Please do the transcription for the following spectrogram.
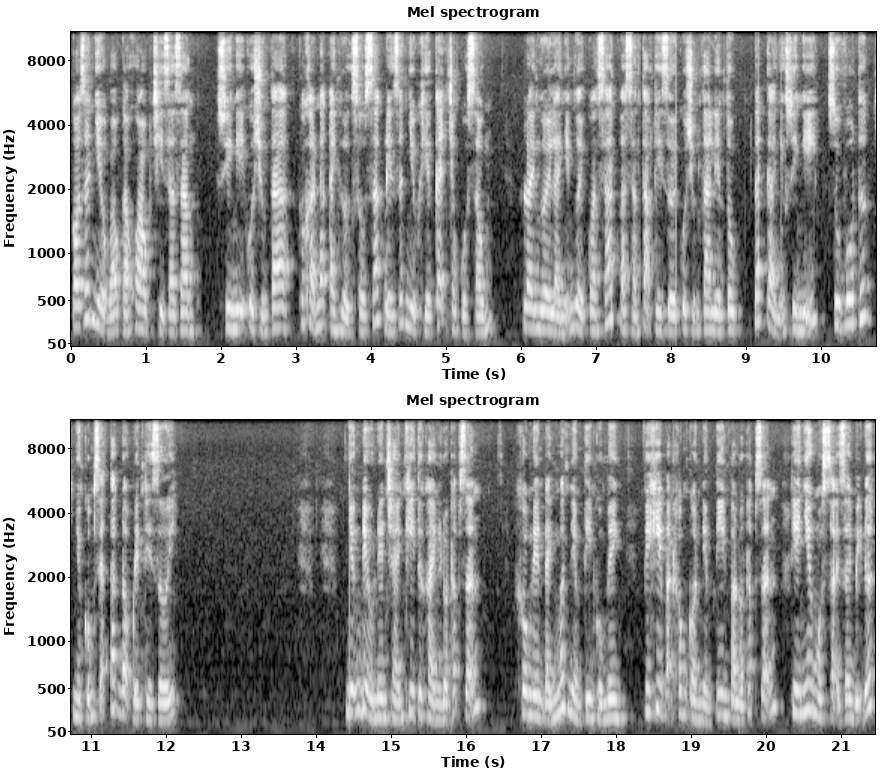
Có rất nhiều báo cáo khoa học chỉ ra rằng suy nghĩ của chúng ta có khả năng ảnh hưởng sâu sắc đến rất nhiều khía cạnh trong cuộc sống, Loài người là những người quan sát và sáng tạo thế giới của chúng ta liên tục. Tất cả những suy nghĩ, dù vô thức nhưng cũng sẽ tác động đến thế giới. Những điều nên tránh khi thực hành luật hấp dẫn không nên đánh mất niềm tin của mình, vì khi bạn không còn niềm tin vào luật hấp dẫn thì như một sợi dây bị đứt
